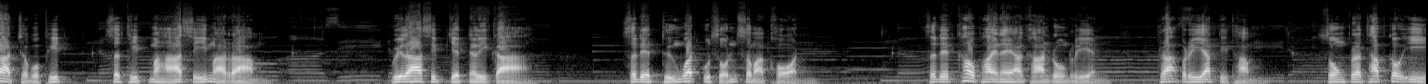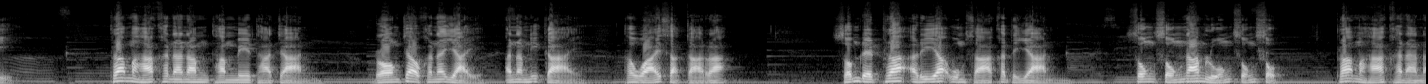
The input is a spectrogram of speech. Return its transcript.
ราชบพิตรสถิตมหาศรีมาราม เวลา 17นาฬิกา เสด็จถึงวัดกุศลสมาคร เสด็จเข้าภายในอาคารโรงเรียน พระปริยัติธรรม ทรงประทับเก้าอี้ พระมหาคณานำธรรมเมธาจารย์ รองเจ้าคณะใหญ่อนัมนิกาย ถวายสักการะ สมเด็จพระอริยวงศาคตยาน ทรงสงน้ำหลวงสงศพ พระมหาคณาน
